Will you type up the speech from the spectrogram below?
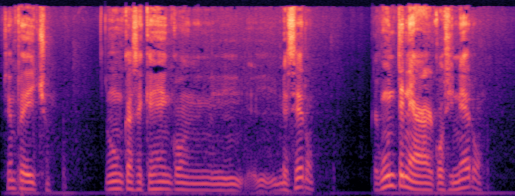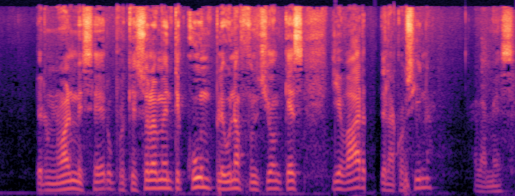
Siempre he dicho, nunca se quejen con el mesero. Pregúntenle al cocinero pero no al mesero, porque solamente cumple una función que es llevar de la cocina a la mesa.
